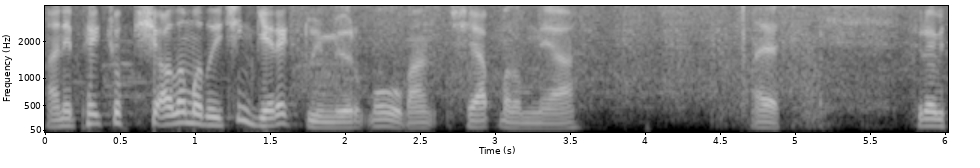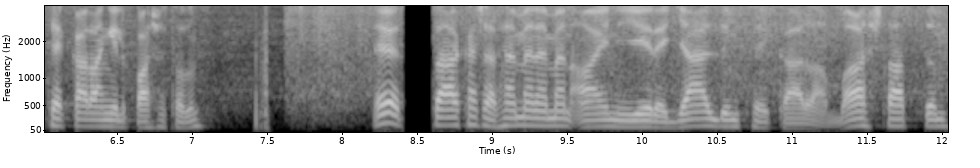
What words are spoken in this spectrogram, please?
hani pek çok kişi alamadığı için gerek duymuyorum. Oo ben şey yapmadım ya? Evet. Şuraya bir tekrardan gelip başlatalım. Evet arkadaşlar hemen hemen aynı yere geldim. Tekrardan başlattım.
